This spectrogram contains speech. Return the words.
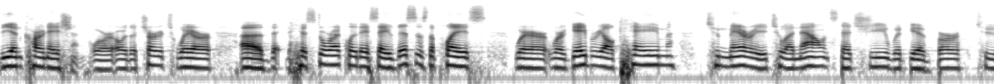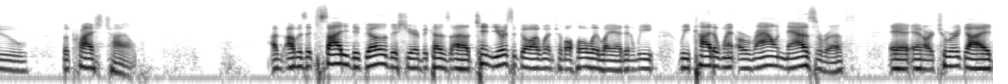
the incarnation, or, or the church where uh, the, historically they say this is the place where, where Gabriel came to Mary to announce that she would give birth to the Christ child. I, I was excited to go this year because uh, 10 years ago I went to the Holy Land and we, we kind of went around Nazareth and, and, our tour guide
